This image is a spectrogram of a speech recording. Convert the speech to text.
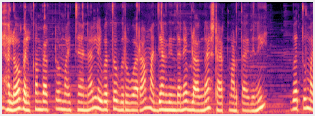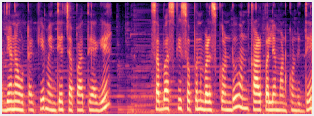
Hi, hello, welcome back to my channel. ಇವತ್ತು ಗುರುವಾರ ಮಧ್ಯಾಹ್ನದಿಂದನೇ ಬ್ಲಾಗ್ನ ಸ್ಟಾರ್ಟ್ ಮಾಡ್ತಾ ಇದ್ದೀನಿ. ಇವತ್ತು ಮಧ್ಯಾಹ್ನ ಊಟಕ್ಕೆ ಮೆಂತ್ಯ ಚಪಾತಿಯಾಗಿ ಸಬ್ಬಾಸ್ಗಿ ಸೊಪ್ಪನ್ನು ಬಳಸ್ಕೊಂಡು ಒಂದು ಕಾಳು ಪಲ್ಯ ಮಾಡ್ಕೊಂಡಿದ್ದೆ.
